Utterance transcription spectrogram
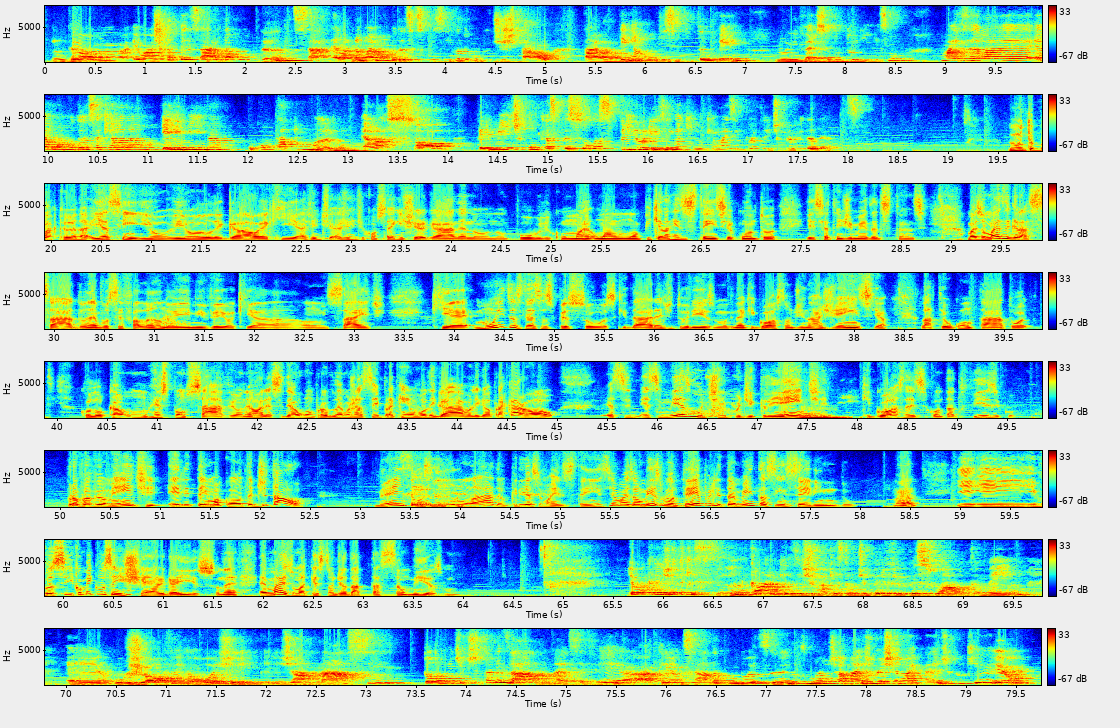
Então, eu acho que apesar da mudança, ela não é uma mudança exclusiva do mundo digital, tá? Ela tem acontecido também no universo do turismo, mas ela é, é uma mudança que ela não elimina o contato humano, ela só permite com que as pessoas priorizem aquilo que é mais importante para a vida delas. Muito bacana. E assim, e o, e o, legal é que a gente, a gente consegue enxergar né, no, no público uma, uma, uma, pequena resistência quanto esse atendimento à distância. Mas o mais engraçado, né, você falando, e me veio aqui a, um insight, que é muitas dessas pessoas que da área de turismo, né, que gostam de ir na agência, lá ter o contato, colocar um responsável, né? Olha, se der algum problema, eu já sei para quem eu vou ligar, vou ligar para Carol esse, esse mesmo tipo de cliente que gosta desse contato físico, provavelmente ele tem uma conta digital. Né? Então, assim, por um lado, cria-se uma resistência, mas ao mesmo tempo ele também está se inserindo. Né? E, e, e, você, como é que você enxerga isso? Né? É mais uma questão de adaptação mesmo? Eu acredito que sim. Claro que existe uma questão de perfil pessoal também. É, o jovem hoje, ele já nasce totalmente digitalizado, né? Você vê a, criançada com dois anos manja mais de mexer no iPad do que eu.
